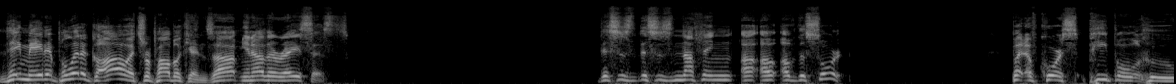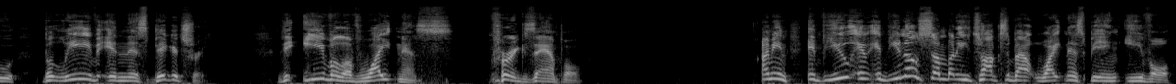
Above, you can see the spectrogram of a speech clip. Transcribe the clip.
They made it political. Oh, it's Republicans. Oh, you know, they're racists. This is this is nothing uh, of the sort. But of course, people who believe in this bigotry, the evil of whiteness, for example, I mean, if you if, if you know somebody who talks about whiteness being evil,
